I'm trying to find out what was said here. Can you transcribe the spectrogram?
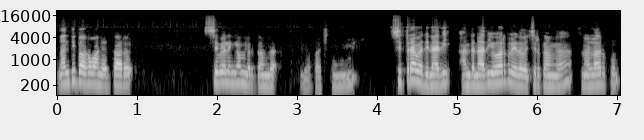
நந்தி பகவான் இருக்காரு. சிவலிங்கம் இருக்காங்க. சித்ராவதி நதி அந்த நதியோரத்தில் இதை வச்சிருக்காங்க. நல்லா இருக்கும்.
